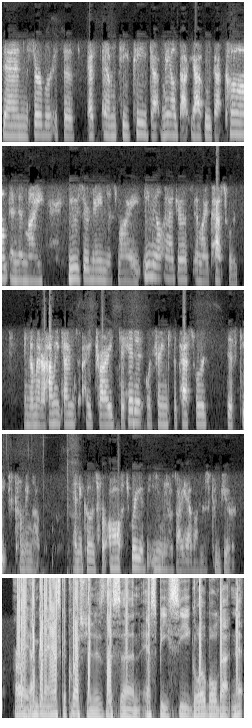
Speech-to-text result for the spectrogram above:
Then the server it says smtp.mail.yahoo.com, and then my username is my email address and my password. And no matter how many times I try to hit it or change the password, this keeps coming up. And it goes for all three of the emails I have on this computer. All right, I'm going to ask a question. Is this an sbcglobal.net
